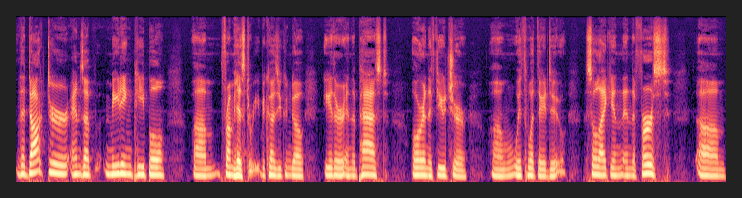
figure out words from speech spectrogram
the doctor ends up meeting people um, from history because you can go either in the past or in the future um, with what they do. So, like in, in the first um,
